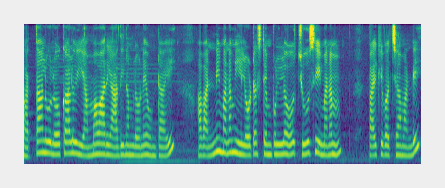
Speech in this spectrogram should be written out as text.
పద్నాలుగు లోకాలు ఈ అమ్మవారి ఆధీనంలోనే ఉంటాయి. అవన్నీ మనం ఈ లోటస్ టెంపుల్లో చూసి మనం పైకి వచ్చామండి.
